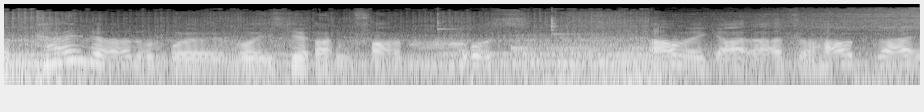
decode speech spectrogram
Ich habe keine Ahnung, wo, wo ich hier ranfahren muss. Aber egal, also haut rein.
